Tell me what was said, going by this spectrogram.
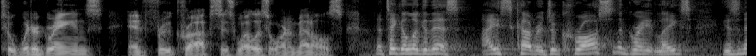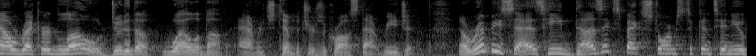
to winter grains and fruit crops as well as ornamentals. Now take a look at this. Ice coverage across the Great Lakes is now record low due to the well above average temperatures across that region. Now, Rippey says he does expect storms to continue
